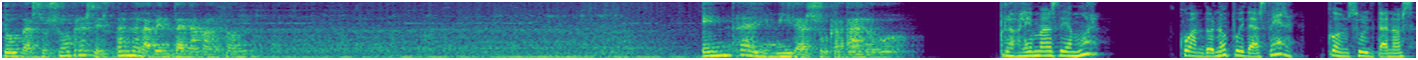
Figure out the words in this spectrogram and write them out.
Todas sus obras están a la venta en Amazon. Entra y mira su catálogo. ¿Problemas de amor? Cuando no puedas ver, consúltanos.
